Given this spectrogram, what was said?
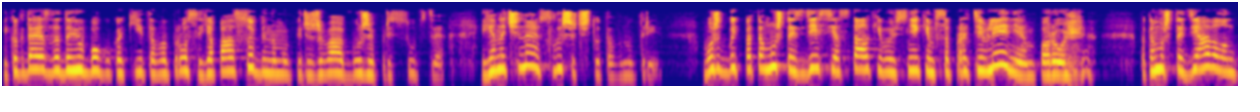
И когда я задаю Богу какие-то вопросы, я по-особенному переживаю Божье присутствие. И я начинаю слышать что-то внутри. Может быть, потому что здесь я сталкиваюсь с неким сопротивлением порой. Потому что дьявол, он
